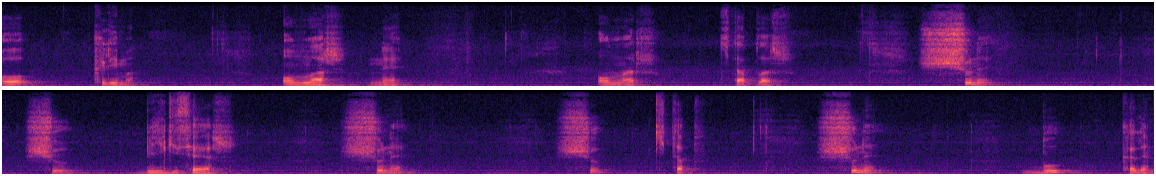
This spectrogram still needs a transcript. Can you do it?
O klima. Onlar ne? Onlar kitaplar. Şu ne? Şu bilgisayar. Şu ne? Şu kitap. Şu ne? Bu kalem.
